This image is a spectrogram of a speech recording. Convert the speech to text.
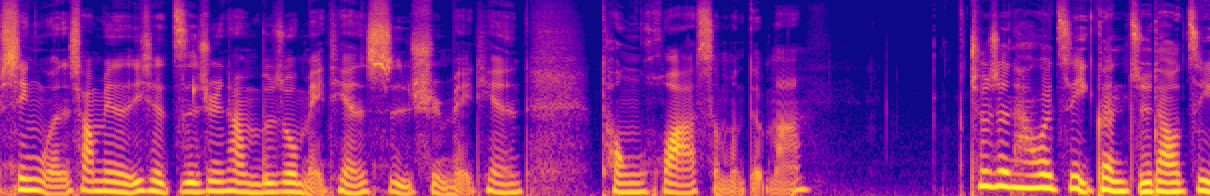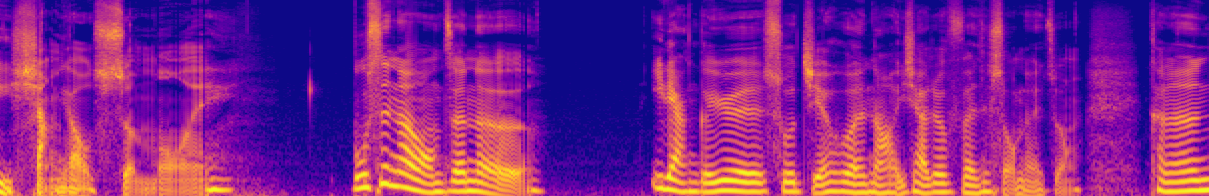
新闻上面的一些资讯，他们不是说每天视讯、每天通话什么的吗？就是他会自己更知道自己想要什么，诶，不是那种真的。一两个月说结婚，然后一下就分手那种，可能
